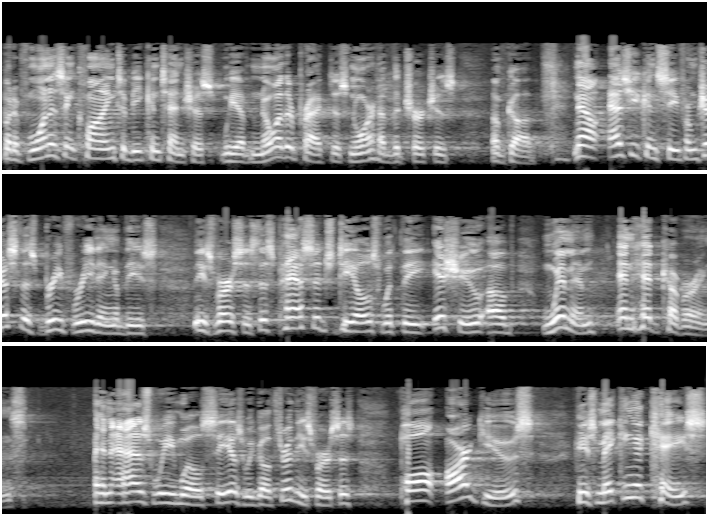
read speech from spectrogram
But if one is inclined to be contentious, we have no other practice, nor have the churches of God. Now, as you can see from just this brief reading of these these verses, this passage deals with the issue of women and head coverings. And as we will see as we go through these verses, Paul argues he's making a case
